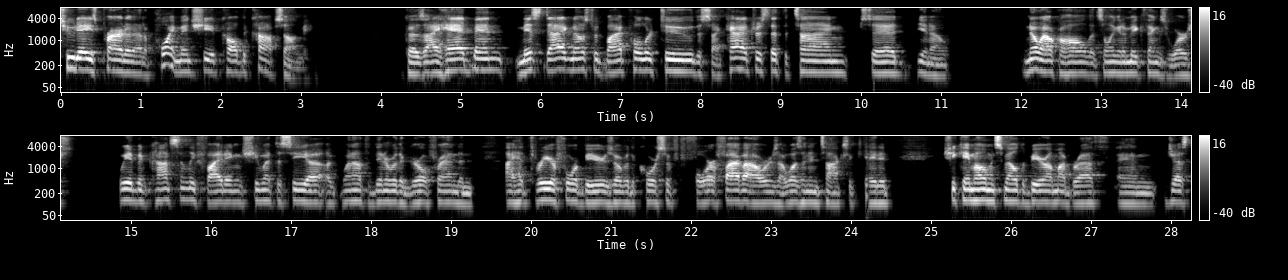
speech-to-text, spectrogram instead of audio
two days prior to that appointment, she had called the cops on me because I had been misdiagnosed with bipolar 2. The psychiatrist at the time said, you know, no alcohol, that's only going to make things worse. We had been constantly fighting. She went to see, a, a, went out to dinner with a girlfriend, and I had three or four beers over the course of four or five hours. I wasn't intoxicated. She came home and smelled the beer on my breath and just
